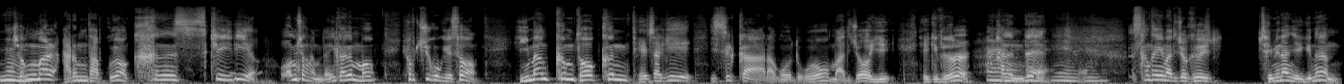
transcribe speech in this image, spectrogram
네. 정말 아름답고요 큰 스케일이 엄청납니다. 그러니까는 뭐 협주곡에서 이만큼 더 큰 대작이 있을까라고도 말이죠 이 얘기들을 하는데 예, 예, 예. 상당히 말이죠. 그 재미난 얘기는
